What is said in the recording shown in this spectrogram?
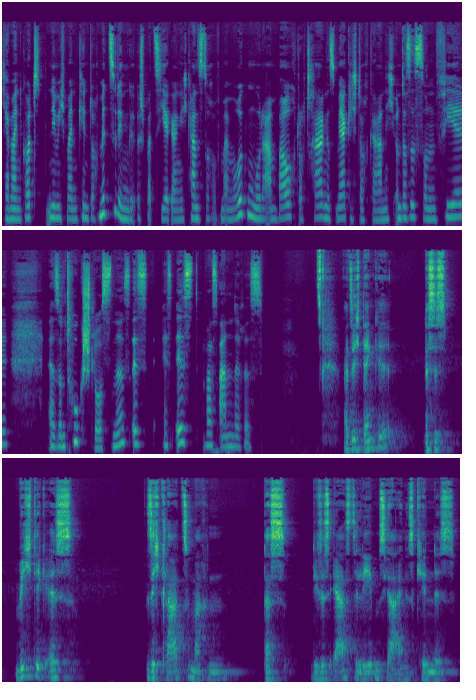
ja mein Gott, nehme ich mein Kind doch mit zu dem Spaziergang. Ich kann es doch auf meinem Rücken oder am Bauch doch tragen, das merke ich doch gar nicht. Und das ist so ein Fehl, äh, so ein Trugschluss. Ne? Es ist, es ist was anderes. Also ich denke, dass es wichtig ist, sich klar zu machen, dass dieses erste Lebensjahr eines Kindes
